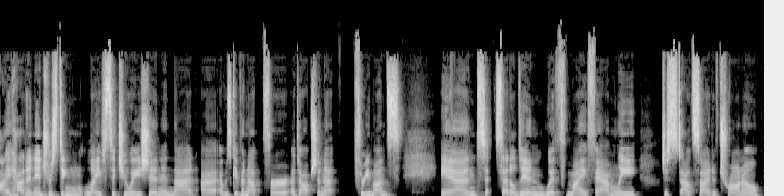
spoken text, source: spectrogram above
I had an interesting life situation in that uh, I was given up for adoption at three months and settled in with my family just outside of Toronto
